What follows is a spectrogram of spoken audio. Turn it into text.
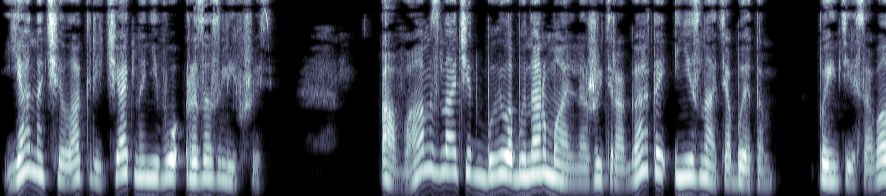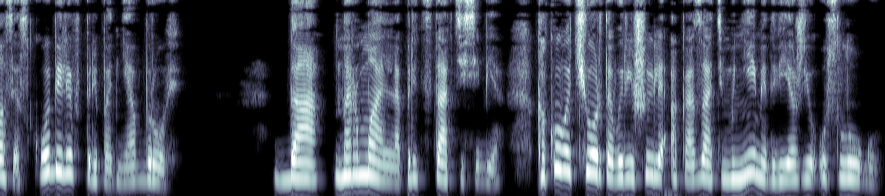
Я начала кричать на него, разозлившись. «А вам, значит, было бы нормально жить рогатой и не знать об этом?» поинтересовался Скобелев, приподняв бровь. «Да, нормально, представьте себе. Какого черта вы решили оказать мне медвежью услугу?»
